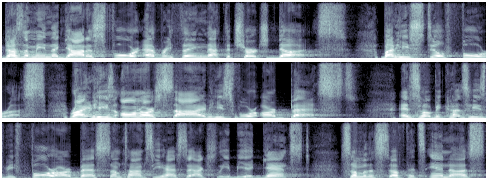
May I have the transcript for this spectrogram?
doesn't mean that God is for everything that the church does but he's still for us, right? He's on our side, he's for our best. And so, because he's before our best, sometimes he has to actually be against some of the stuff that's in us,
